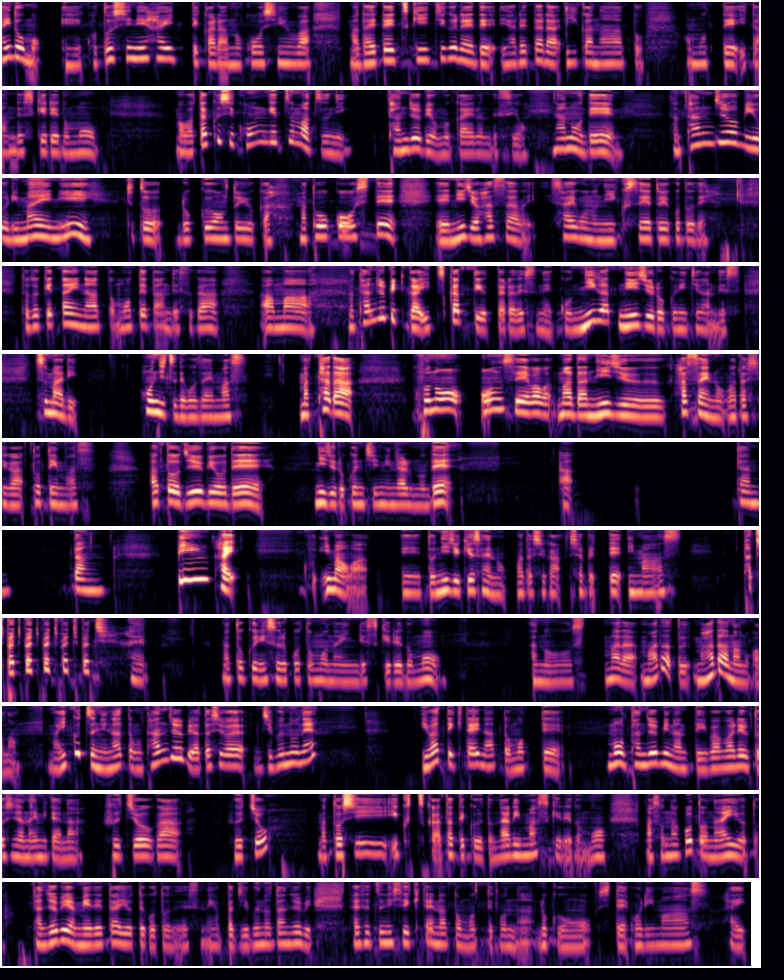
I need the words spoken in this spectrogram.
はいどうも、えー今年に入ってからの更新は、まあ大体月1ぐらいでやれたらいいかなと思っていたんですけれども、まあ私今月末に誕生日を迎えるんですよ。なので、その誕生日より前に、ちょっと録音というか、まあ投稿して、えー28歳最後の肉声ということで、届けたいなと思ってたんですが、あまあ、まあ誕生日がいつかって言ったらですね、こう2月26日なんです。つまり、本日でございます。まあ、ただ、この音声はまだ28歳の私が撮っています。あと10秒で26日になるので、あ、たん、たん、ピンはい。今は、えっ、と、29歳の私が喋っています。パチパチパチパチパチパチ。はい。まあ、特にすることもないんですけれども、あの、まだ、まだと、まだなのかな？まあ、いくつになっても誕生日私は自分のね、祝っていきたいなと思って、もう誕生日なんて祝われる年じゃないみたいな風潮が、風潮？まあ、年いくつか経ってくるとなりますけれども、まあ、そんなことないよと。誕生日はめでたいよってことでですね、やっぱ自分の誕生日大切にしていきたいなと思ってこんな録音をしております。はい。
